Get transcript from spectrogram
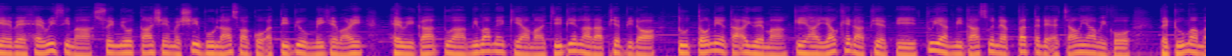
ကယ်ပဲဟယ်ရီစီမှာဆွေမျိုးသားချင်းမရှိဘူးလားဆိုတာကိုအတိပြုမေးခဲ့ပါတယ်။ဟယ်ရီကသူဟာမိဘမဲ့ကေဟာမှာကြီးပြင်းလာတာဖြစ်ပြီးတော့သူ၃နှစ်သားအရွယ်မှာကေဟာရောက်ခဲ့တာဖြစ်ပြီးသူ့ရဲ့မိသားစုနဲ့ပတ်သက်တဲ့အကြောင်းအရာတွေကိုဘယ်သူမှမ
